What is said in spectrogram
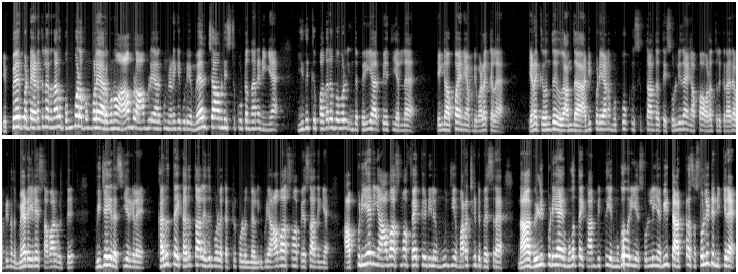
எப்பேற்பட்ட இடத்துல இருந்தாலும் பொம்பளை பொம்பளையா இருக்கணும் ஆம்பளை ஆம்பளையா இருக்கணும்னு நினைக்கக்கூடிய மேல்சாவனிஸ்ட் கூட்டம் தானே நீங்க. இதுக்கு பதறுபவள் இந்த பெரியார் பேத்தி அல்ல. எங்க அப்பா என்னை அப்படி வளர்க்கல. எனக்கு வந்து அந்த அடிப்படையான முற்போக்கு சித்தாந்தத்தை சொல்லி தான் எங்க அப்பா வளர்த்துருக்கிறாரு அப்படின்னு அந்த மேடையிலே சவால் விட்டு விஜய் ரசிகர்களே கருத்தை கருத்தால் எதிர்கொள்ள கற்றுக்கொள்ளுங்கள். இப்படி ஆபாசமா பேசாதீங்க. அப்படியே நீங்க ஆபாசமா ஃபேக் ஐடியில மூஞ்சியை மறைச்சிக்கிட்டு பேசுற நான் வெளிப்படையா என் முகத்தை காண்பித்து என் முகவரியை சொல்லி என் வீட்டு அட்ரஸை சொல்லிட்டு நிக்கிறேன்.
